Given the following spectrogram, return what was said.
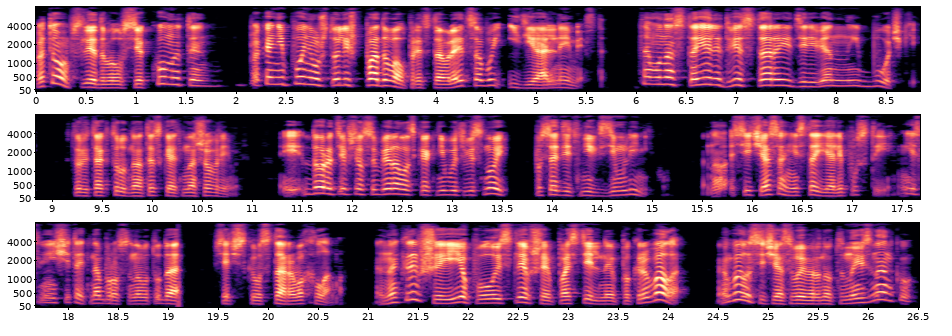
Потом обследовал все комнаты, пока не понял, что лишь подвал представляет собой идеальное место. Там у нас стояли две старые деревянные бочки, которые так трудно отыскать в наше время. И Дороти все собиралась как-нибудь весной посадить в них землянику. Но сейчас они стояли пустые, если не считать набросанного туда всяческого старого хлама. Накрывшее ее полуистлевшее постельное покрывало было сейчас вывернуто наизнанку,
